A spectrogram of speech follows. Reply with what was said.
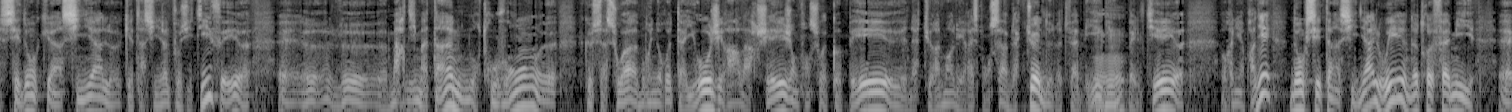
C'est donc un signal qui est un signal positif. Et euh, euh, le mardi matin, nous nous retrouvons, euh, que ce soit Bruno Retailleau, Gérard Larcher, Jean-François Copé, naturellement les responsables actuels de notre famille, mmh. Guillaume Pelletier, Aurélien Pradier. Donc c'est un signal, oui, notre famille euh,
